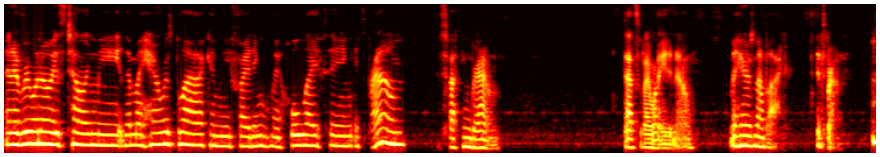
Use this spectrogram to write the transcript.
and everyone always telling me that my hair was black and me fighting my whole life saying it's brown, it's fucking brown. That's what I want you to know. My hair is not black, it's brown.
